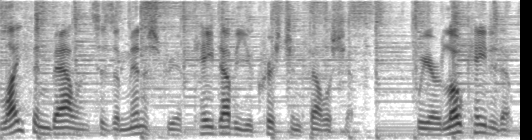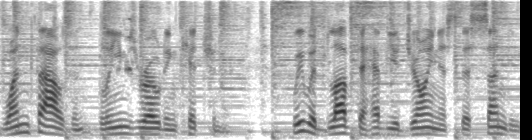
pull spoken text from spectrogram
Life in Balance is a ministry of KW Christian Fellowship. We are located at 1000 Bleams Road in Kitchener. We would love to have you join us this Sunday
